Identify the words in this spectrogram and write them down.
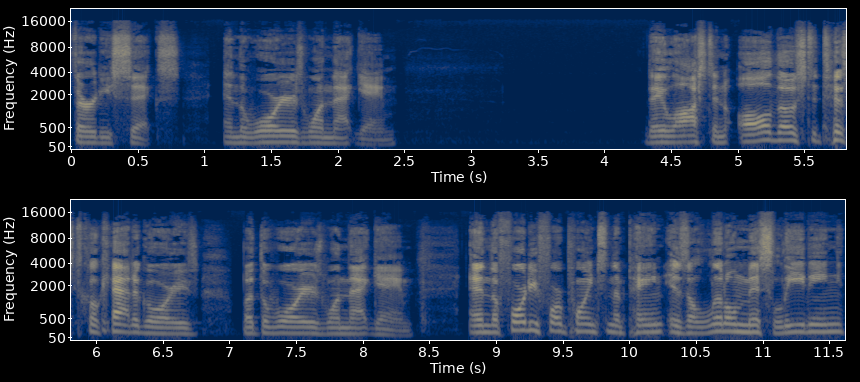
36. And the Warriors won that game. They lost in all those statistical categories, but the Warriors won that game. And the 44 points in the paint is a little misleading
